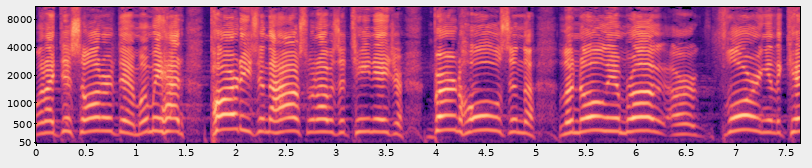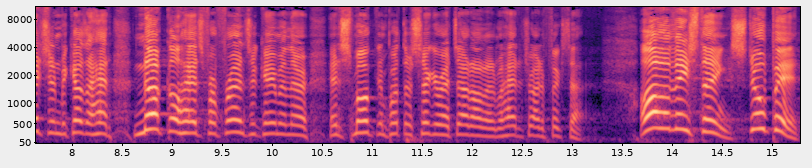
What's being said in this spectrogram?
when I dishonored them, when we had parties in the house when I was a teenager, burned holes in the linoleum rug or flooring in the kitchen because I had knuckleheads for friends who came in there and smoked and put their cigarettes out on it, and I had to try to fix that. All of these things, stupid.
